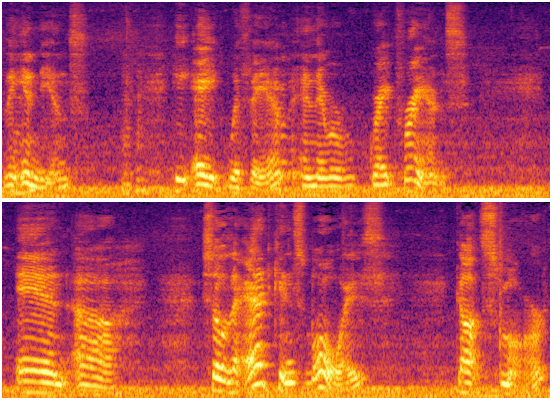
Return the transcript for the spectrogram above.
the Indians. Mhm. He ate with them, and they were great friends. And uh, so the Adkins boys got smart,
